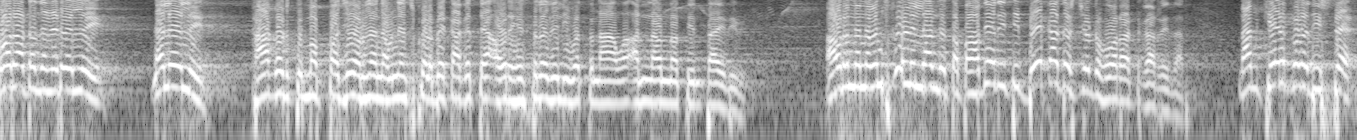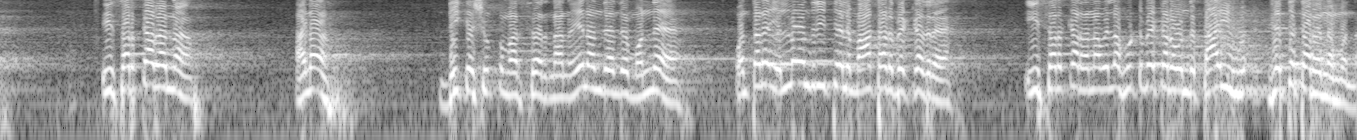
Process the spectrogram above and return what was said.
ಹೋರಾಟದ ನಡೆಯಲ್ಲಿ, ನೆಲೆಯಲ್ಲಿ ಕಾಗೋಡು ತಿಮ್ಮಪ್ಪಾಜಿಯವ್ರನ್ನ ನಾವು ನೆನೆಸ್ಕೊಳ್ಬೇಕಾಗತ್ತೆ. ಅವರ ಹೆಸರಲ್ಲಿ ಇವತ್ತು ನಾವು ಅನ್ನವನ್ನು ತಿಂತಾ ಇದ್ದೀವಿ. ಅವರನ್ನು ನೆನೆಸ್ಕೊಳ್ಳಿಲ್ಲ ಅಂದ್ರೆ ತಪ್ಪ. ಅದೇ ರೀತಿ ಬೇಕಾದಷ್ಟು ಜನರು ಹೋರಾಟಗಾರರಿದ್ದಾರೆ ನಾನು ಕೇಳ್ಕೊಳ್ಳೋದು ಇಷ್ಟೇ. ಈ ಸರ್ಕಾರನ, ಅಣ್ಣ, ಡಿ ಕೆ ಶಿವಕುಮಾರ್ ಸರ್, ನಾನು ಏನಂದೆ ಅಂದರೆ ಮೊನ್ನೆ ಒಂಥರ ಎಲ್ಲೋ ಒಂದು ರೀತಿಯಲ್ಲಿ ಮಾತಾಡಬೇಕಾದ್ರೆ ಈ ಸರ್ಕಾರ ನಾವೆಲ್ಲ ಹುಟ್ಟಬೇಕಾದ್ರೆ ಒಂದು ತಾಯಿ ಹೆತ್ತುತ್ತಾರೆ ನಮ್ಮನ್ನ.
